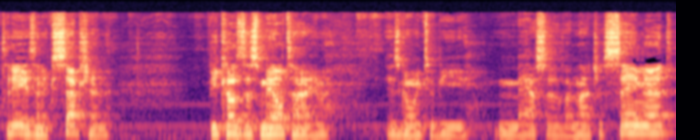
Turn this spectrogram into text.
today is an exception because this mail time is going to be massive. I'm not just saying that.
